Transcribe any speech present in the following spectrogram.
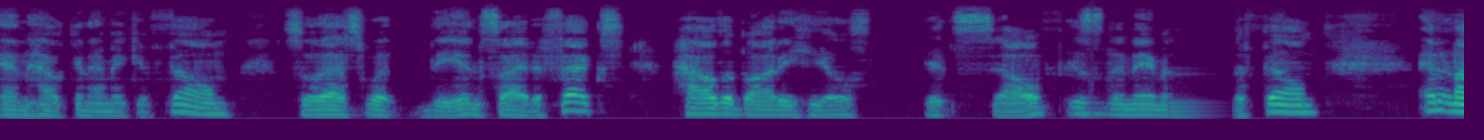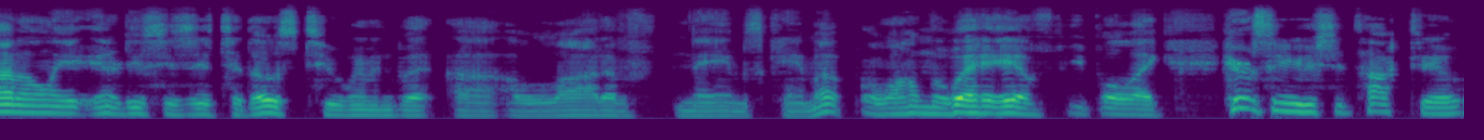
And how can I make a film? So, that's what the inside effects, how the body heals itself, is the name of the film. And it not only introduces you to those two women, but uh, a lot of names came up along the way of people like, here's who you should talk to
